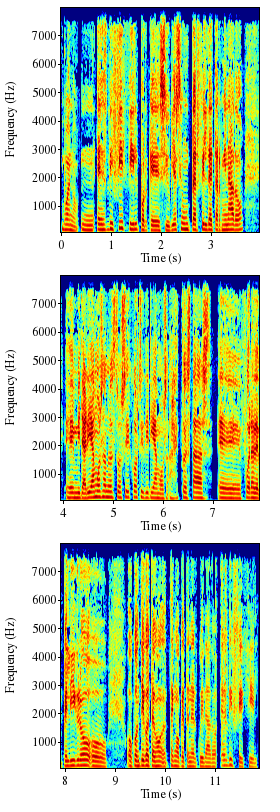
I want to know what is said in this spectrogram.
Bueno, mm, es difícil porque si hubiese un perfil determinado, eh, miraríamos a nuestros hijos y diríamos, tú estás eh, fuera de peligro o, contigo tengo, que tener cuidado. Es difícil.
